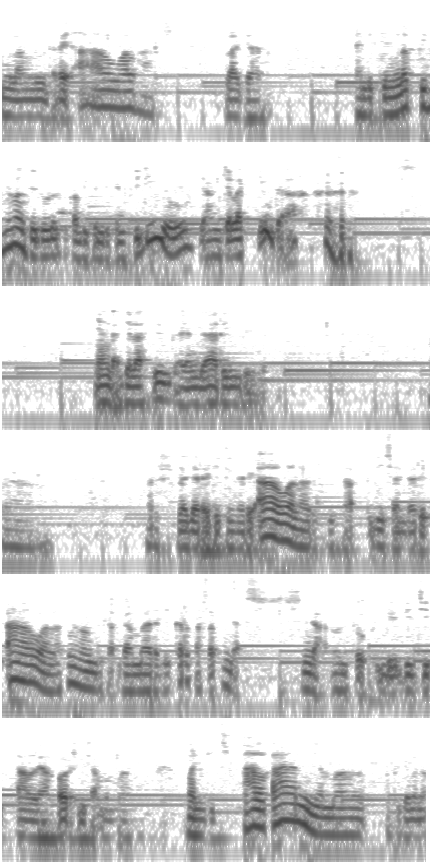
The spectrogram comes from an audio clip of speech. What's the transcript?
ngulang dulu dari awal harus belajar editing lebih. Memang sih dulu suka bikin-bikin video yang jelek juga. Yang nggak jelas juga yang garing juga. Harus belajar editing dari awal harus bisa desain dari awal. Aku memang bisa gambar di kertas tapi nggak nggak untuk di digital ya. Aku harus bisa memang mendigitalkan ya bagaimana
